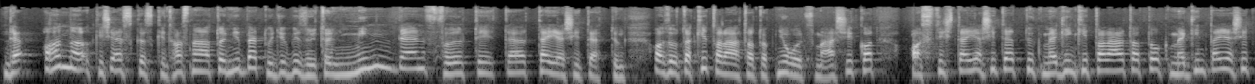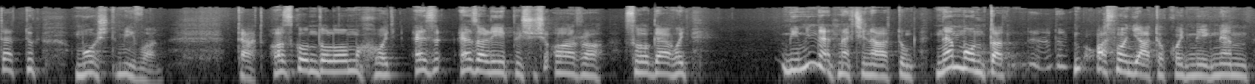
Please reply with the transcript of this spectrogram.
de annak is eszközként használható, hogy mi be tudjuk bizonyítani, hogy minden föltétel teljesítettünk. Azóta kitaláltatok nyolc másikat, azt is teljesítettük, megint kitaláltatok, megint teljesítettük, most mi van? Tehát azt gondolom, hogy ez, ez a lépés is arra szolgál, hogy mi mindent megcsináltunk. Nem mondta, azt mondjátok, hogy még nem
